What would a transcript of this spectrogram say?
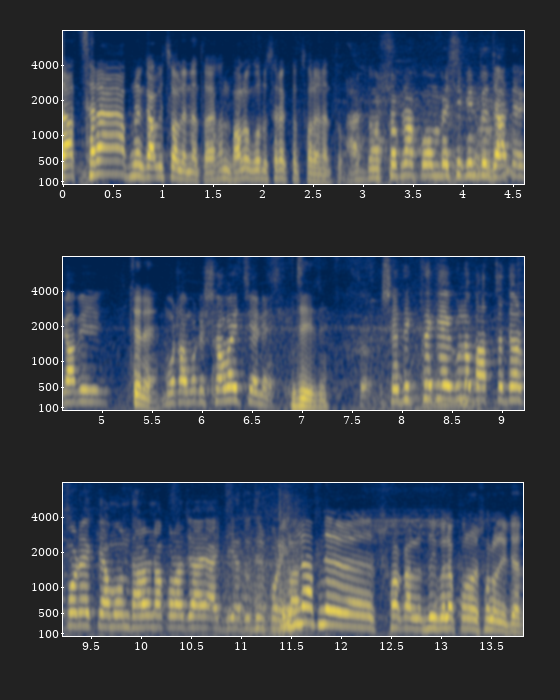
জাত ছাড়া আপনার গাবি চলে না তো। এখন ভালো গরু ছাড়া চলে না তো। আর দর্শকরা কম বেশি কিন্তু জাতের গাবি চেনে? মোটামুটি সবাই চেনে। জি জি। সেদিক থেকে এগুলো বাচ্চা দেওয়ার পরে কেমন ধারণা করা যায়? আইডিয়া দুধের পরিমাণ? এগুলো আপনার সকাল দুই বেলা পনেরো ষোলো লিটার।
